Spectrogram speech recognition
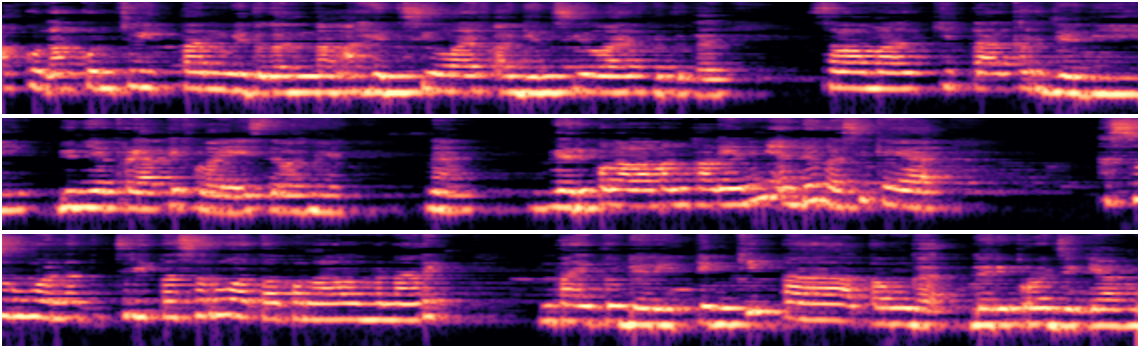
akun-akun cuitan gitu kan tentang agensi live, agensi live gitu kan. Selama kita kerja di dunia kreatif lah ya istilahnya. Nah, dari pengalaman kalian ini ada gak sih kayak keseruan atau cerita seru atau pengalaman menarik entah itu dari tim kita atau enggak dari project yang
